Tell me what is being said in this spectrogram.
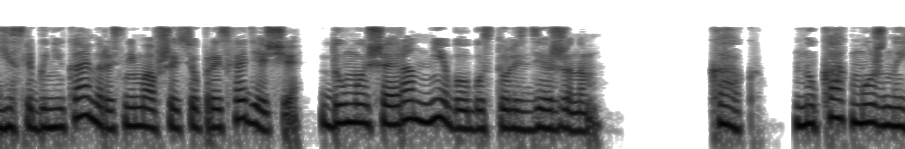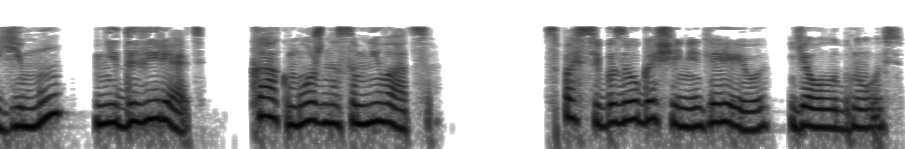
Если бы не камера, снимавшая все происходящее, думаю, Шайран не был бы столь сдержанным. Как? Ну как можно ему не доверять? Как можно сомневаться? Спасибо за угощение для Эйвы, я улыбнулась.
